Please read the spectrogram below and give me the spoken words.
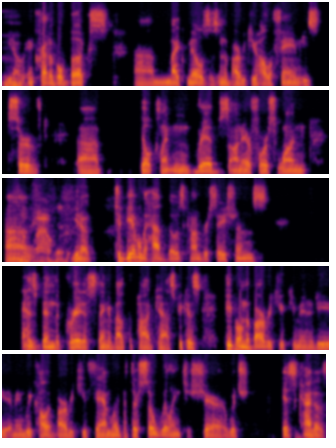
you know incredible books. Um, mike mills is in the barbecue hall of fame. He's served uh, bill clinton ribs on air force one Oh um, wow. you know to be able to have those conversations has been the greatest thing about the podcast because people in the barbecue community i mean we call it barbecue family but they're so willing to share which is kind of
